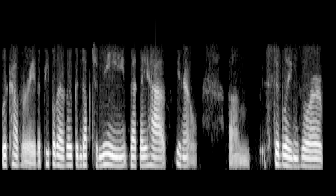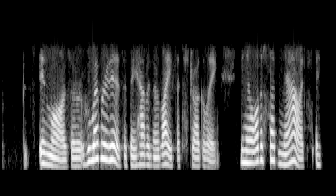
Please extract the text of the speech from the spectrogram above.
recovery, the people that have opened up to me that they have, you know, um, siblings or in-laws or whoever it is that they have in their life that's struggling, you know, all of a sudden now it's it's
